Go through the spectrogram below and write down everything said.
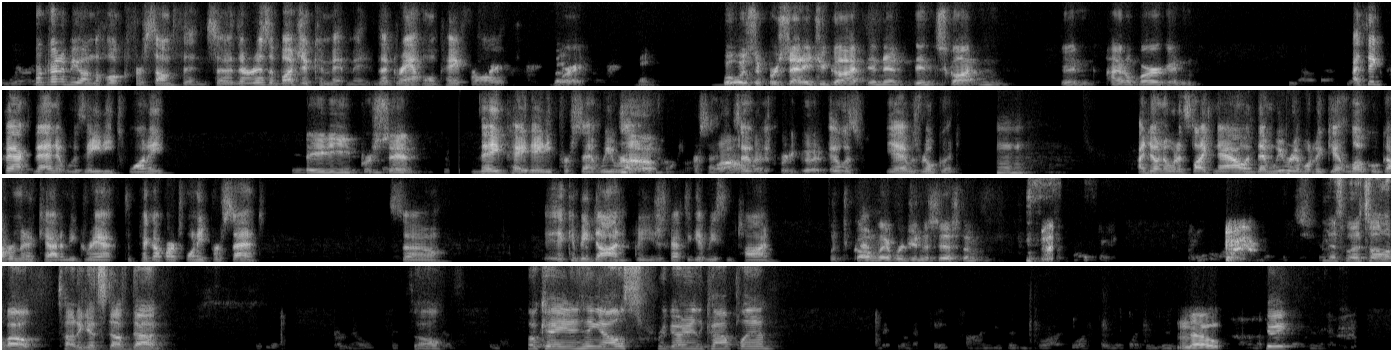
We're going to be on the hook for something. So there is a budget commitment. The grant won't pay for all. Right. Right. Right. What was the percentage you got in that, in Scott and, and Heidelberg and I think back then it was 80 20. eighty percent? They paid 80%. We were up to Oh, 20%. Wow, so that's it, pretty good. it was, yeah, it was real good. Mm. I don't know what it's like now. And then we were able to get local government academy grant to pick up our 20%. So it can be done, but you just have to give me some time. What you call leveraging the system. That's what it's all about. It's how to get stuff done. So, okay, anything else regarding the comp plan? No, Okay,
